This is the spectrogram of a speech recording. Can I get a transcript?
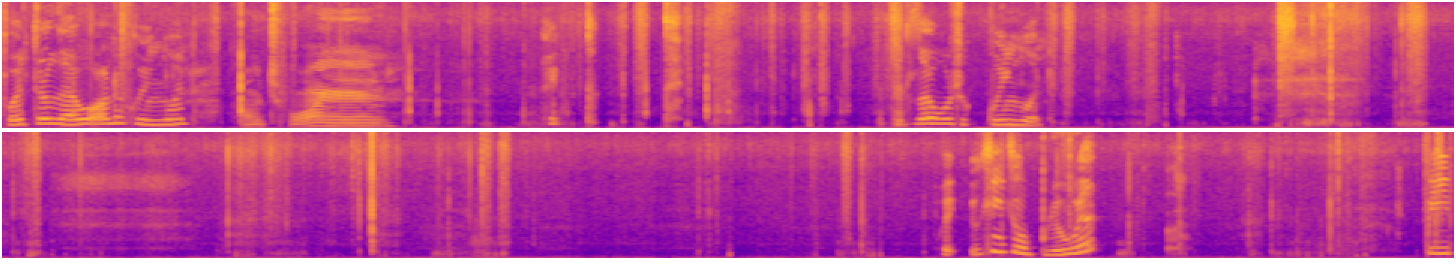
Put the level on the green one. I'm trying. Hey, the level's the green one. Wait, you can go blue it? Beep.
